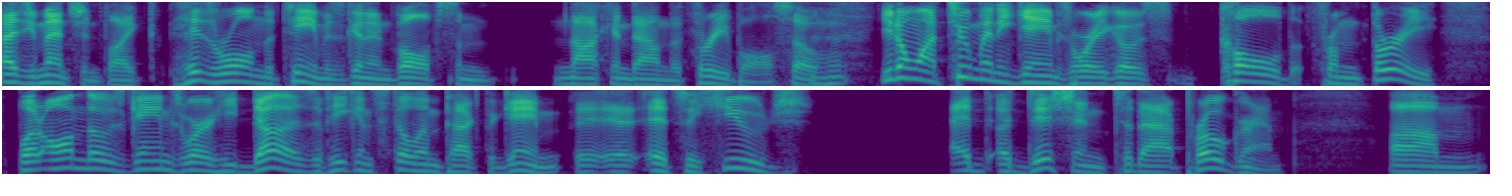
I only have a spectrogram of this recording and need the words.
as you mentioned, like his role in the team is going to involve some knocking down the three ball. So you don't want too many games where he goes cold from three. But on those games where he does, if he can still impact the game, it's a huge ad- addition to that program. Um,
